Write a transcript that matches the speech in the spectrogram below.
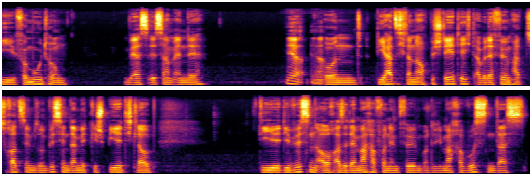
die Vermutung, wer es ist am Ende. Ja, ja. Und die hat sich dann auch bestätigt, aber der Film hat trotzdem so ein bisschen damit gespielt. Ich glaube, die, die wissen auch, also der Macher von dem Film oder die Macher wussten, dass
